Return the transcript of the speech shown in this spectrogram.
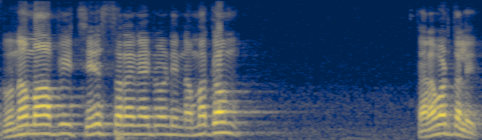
రుణమాఫీ చేస్తారనేటువంటి నమ్మకం కనబడతలేదు.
